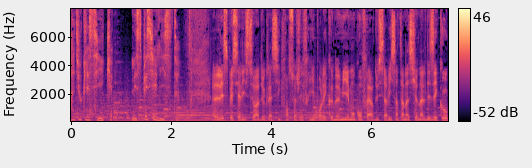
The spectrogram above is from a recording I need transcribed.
Radio Classique, les spécialistes. Les spécialistes Radio Classique, François Geffrier pour l'économie et mon confrère du service international des échos,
